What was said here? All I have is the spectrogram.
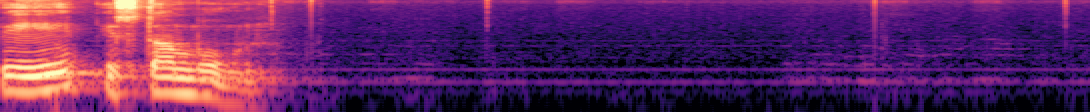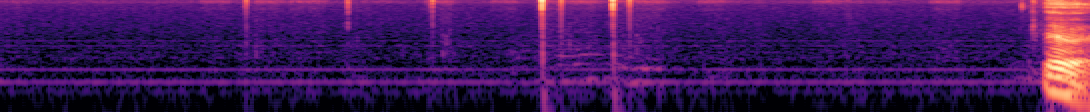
fi İstanbul. Evet.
